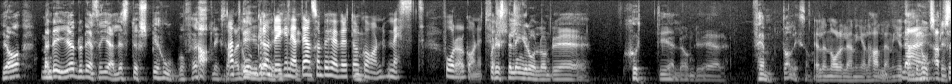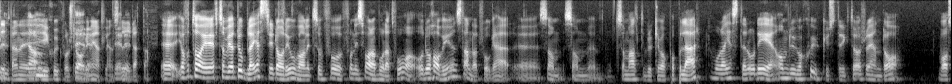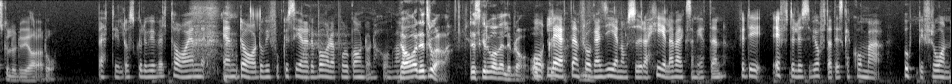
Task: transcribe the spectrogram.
Ja, men det är ju ändå det som gäller störst behov går först. Ja, liksom. att, det är ju grundregeln är att den som behöver ett Mm. organ mest får organet Och det först. spelar ingen roll om du är 70 eller om du är 15 liksom. Eller norrlänning eller hallänning. Utan Nej, behovsprincipen i- Ja. i sjukvårdslagen Det det. egentligen Det styr det. detta. Eh, Jag får ta er, eftersom vi har dubbla gäster idag, det är ovanligt, så får, får ni svara båda två. Och då har vi ju en standardfråga här eh, som, som, eh, som alltid brukar vara populär, våra gäster. Och det är om du var sjukhusdirektör för en dag, vad skulle du göra då? Bertil, då skulle vi väl ta en, en dag då vi fokuserade bara på organdonation va? Ja, det tror jag. Det skulle vara väldigt bra. Och lät den frågan genomsyra hela verksamheten. För det efterlyser vi ofta att det ska komma uppifrån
